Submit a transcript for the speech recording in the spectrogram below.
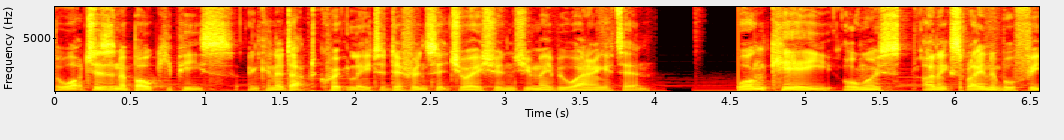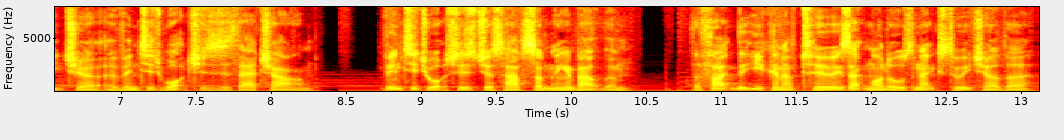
The watch isn't a bulky piece and can adapt quickly to different situations you may be wearing it in. One key, almost unexplainable feature of vintage watches is their charm. Vintage watches just have something about them. The fact that you can have two exact models next to each other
